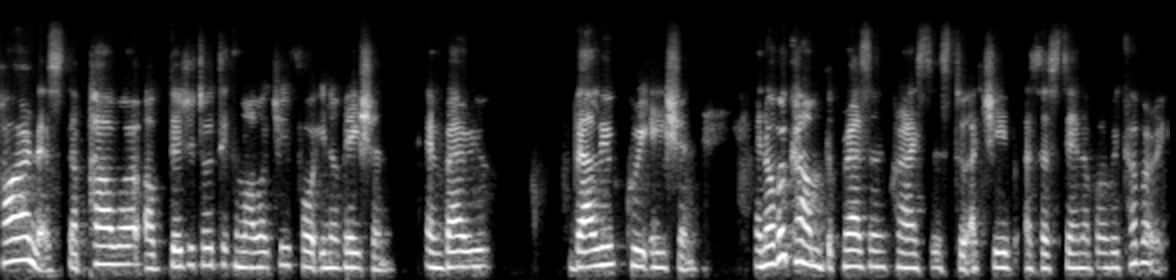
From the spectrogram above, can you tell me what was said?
harness the power of digital technology for innovation and value value creation, and overcome the present crisis to achieve a sustainable recovery.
